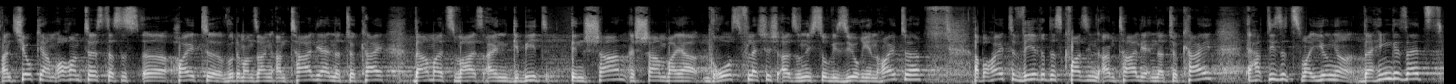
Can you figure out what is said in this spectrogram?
Antiochia am Orontes, das ist äh, heute, würde man sagen, Antalya in der Türkei. Damals war es ein Gebiet in Scham. Scham war ja großflächig, also nicht so wie Syrien heute. Aber heute wäre das quasi in Antalya in der Türkei. Er hat diese zwei Jünger dahingesetzt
